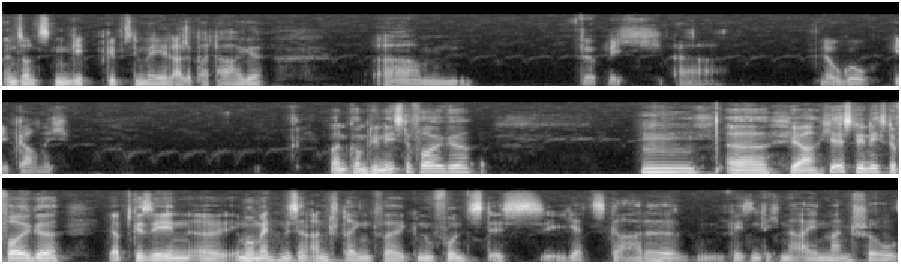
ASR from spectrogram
Ansonsten gibt, gibt's die Mail alle paar Tage. Ähm, wirklich, äh, no go, geht gar nicht. Wann kommt die nächste Folge? Hm, äh, ja, hier ist die nächste Folge. Ihr habt gesehen, äh, im Moment ein bisschen anstrengend, weil GNU Funst ist jetzt gerade wesentlich eine Ein-Mann-Show.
